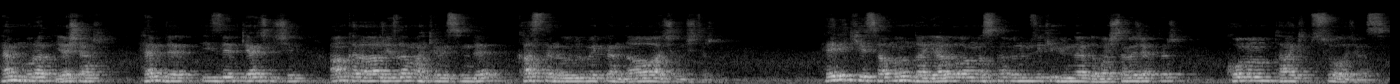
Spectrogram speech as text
hem Murat Yaşar hem de İzzet Genç için Ankara Ağır Ceza Mahkemesi'nde kasten öldürmekten dava açılmıştır. Her iki sanığın da yargılanmasına önümüzdeki günlerde başlanacaktır. Konunun takipçisi olacağız.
